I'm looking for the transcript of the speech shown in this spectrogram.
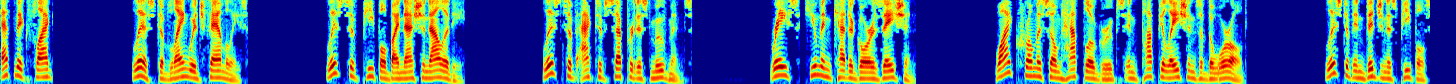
Ethnic flag List of language families Lists of people by nationality Lists of active separatist movements Race human categorization Y chromosome haplogroups in populations of the world List of indigenous peoples.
